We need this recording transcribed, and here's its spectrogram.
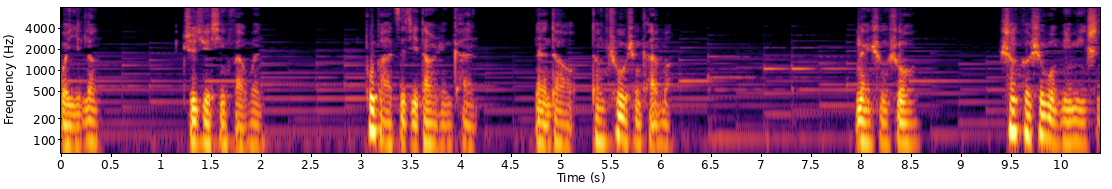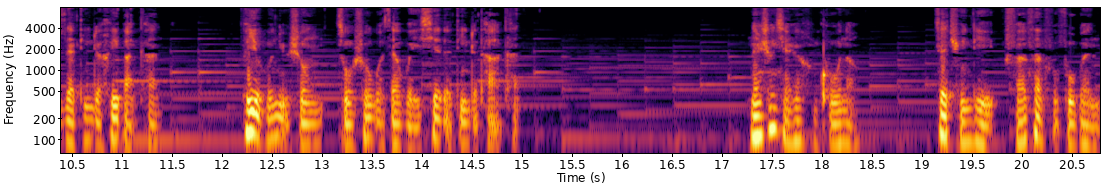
我一愣，直觉性反问：“不把自己当人看，难道当畜生看吗？”男生说：“上课时我明明是在盯着黑板看，可有个女生总说我在猥亵的盯着她看。”男生显然很苦恼，在群里反反复复问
